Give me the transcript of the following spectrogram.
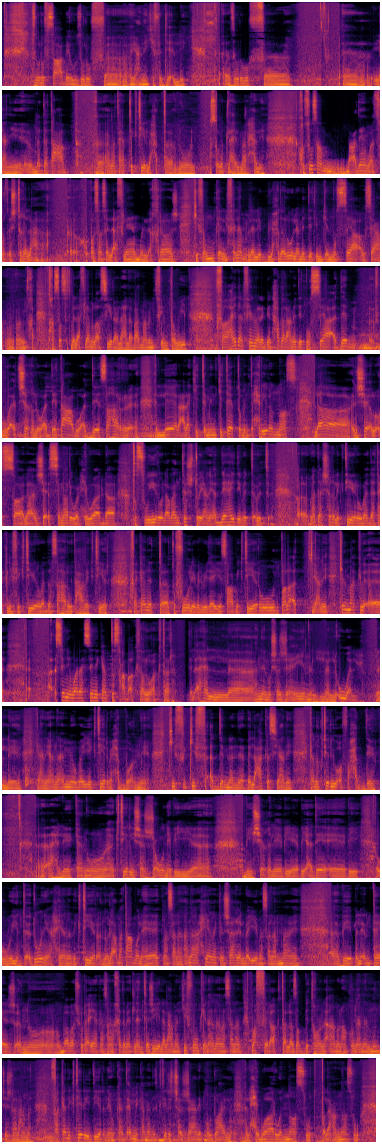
ظروف صعبة وظروف يعني كيف بدي أقول لك؟ ظروف يعني بدها تعب. أنا تعبت كثير لحتى إنه وصلت لهي المرحلة. خصوصا بعدين وقت صرت أشتغل على قصص الأفلام والإخراج كيف ممكن الفيلم اللي بيحضروه لمدة يمكن نص ساعة أو ساعة تخصصت بالأفلام القصيرة لهلأ بعد ما عملت فيلم طويل. فهيدا الفيلم اللي بينحضر على مدة نص ساعة قد إيه وقت شغله قد إيه تعبه قد إيه سهر الليل على كتاب من كتابته من تحرير النص لانشاء القصة لانشاء السيناريو والحوار لتصويره لمنتجته يعني قد إيه هيدي بت, بت بدها شغل كتير وبدها تكلفة كتير وبدها سهر وتعب كتير. فكانت طفولة بالبداية صعبة كتير وانطلقت يعني كل ما سنة ورا سنة كانت تصعب أكثر وأكثر. الأهل هن المشجعين الأول اللي يعني أنا أمي وبي كثير بحبوا إني كيف كيف أقدم لأن بالعكس يعني كانوا كثير يوقفوا حدي أهلي كانوا كثير يشجعوني بشغلي بأدائي وينتقدوني أحيانا كثير إنه لا ما تعمل هيك مثلا. أنا أحيانا كنت شاغل بيي مثلا معي بالإنتاج إنه بابا شو رأيك مثلا الخدمات الإنتاجية للعمل؟ كيف ممكن أنا مثلا وفر أكثر لظبط هون لأعمل هكون أنا المنتج للعمل؟ فكان كثير يديرني وكانت أمي كمان كثير تشجعني بموضوع الحوار والنص وتطلع على النص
